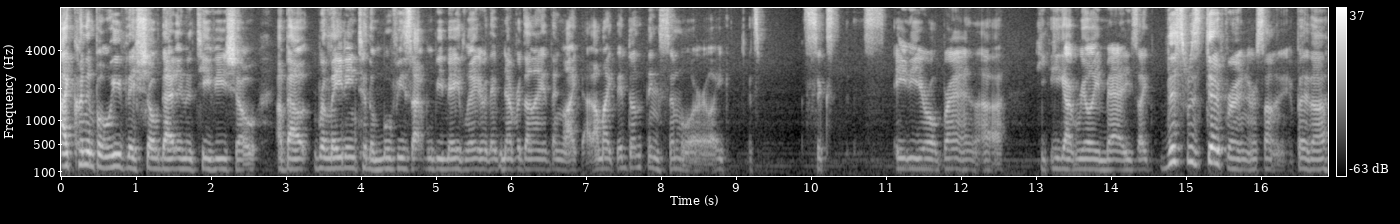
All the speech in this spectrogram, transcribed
I couldn't believe they showed that in a TV show about relating to the movies that will be made later. They've never done anything like that. I'm like, they've done things similar. Like, it's six, 80 year old brand. Uh, he, he got really mad. He's like, this was different or something. But uh,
